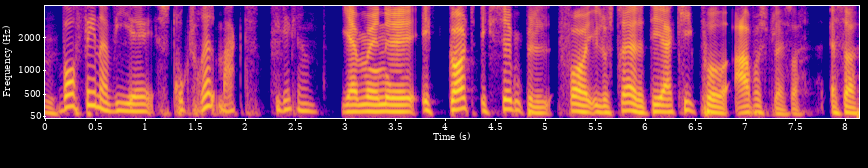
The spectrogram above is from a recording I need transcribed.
mm. hvor finder vi øh, strukturel magt i virkeligheden? Jamen, øh, et godt eksempel for at illustrere det, det er at kigge på arbejdspladser. Altså,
